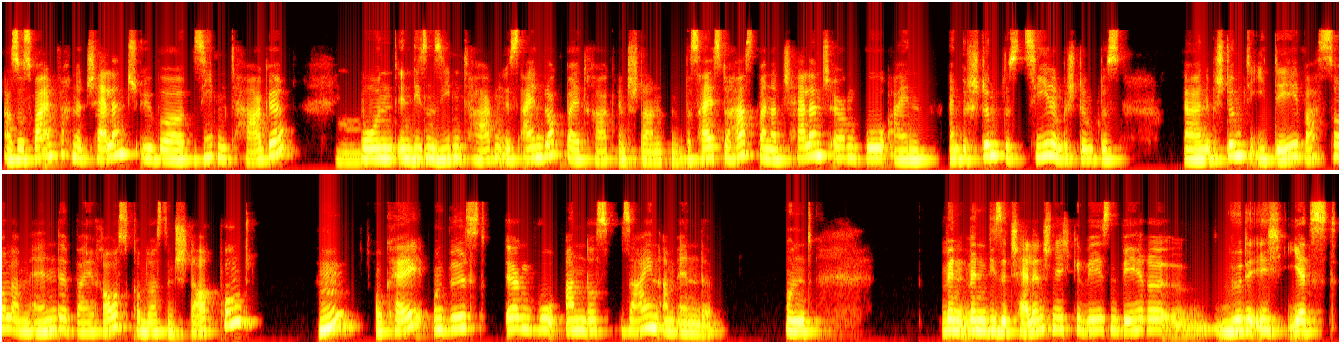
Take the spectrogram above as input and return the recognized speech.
Also es war einfach eine Challenge über sieben Tage. Mhm. Und in diesen sieben Tagen ist ein Blogbeitrag entstanden. Das heißt, du hast bei einer Challenge irgendwo ein, ein bestimmtes Ziel, ein bestimmtes, äh, eine bestimmte Idee, was soll am Ende bei rauskommen. Du hast den Startpunkt, hm, okay, und willst irgendwo anders sein am Ende. Und wenn, wenn diese Challenge nicht gewesen wäre, würde ich jetzt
